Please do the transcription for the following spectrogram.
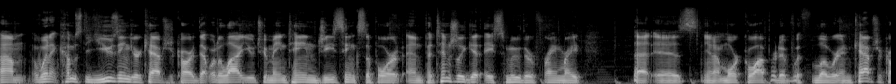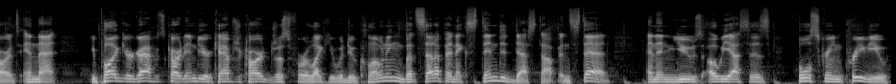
um, when it comes to using your capture card that would allow you to maintain G-Sync support and potentially get a smoother frame rate that is, you know, more cooperative with lower end capture cards in that you plug your graphics card into your capture card just for like you would do cloning, but set up an extended desktop instead, and then use OBS's full screen preview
